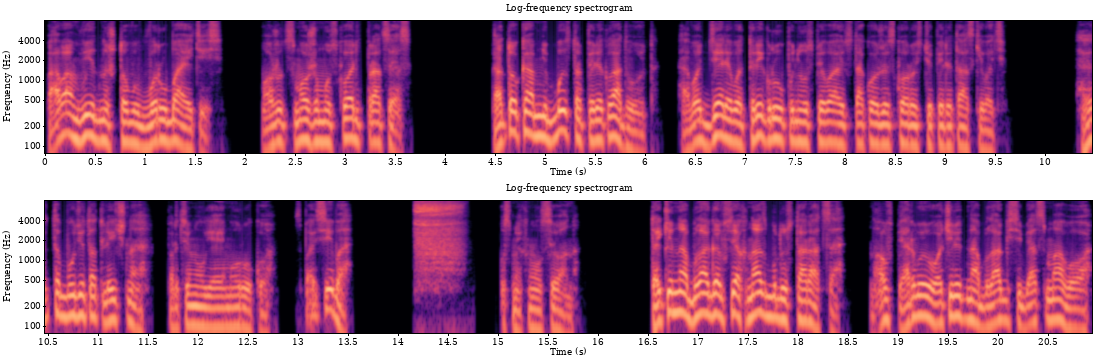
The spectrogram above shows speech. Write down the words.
По вам видно, что вы вырубаетесь. Может, сможем ускорить процесс. А то камни быстро перекладывают, а вот дерево три группы не успевают с такой же скоростью перетаскивать». «Это будет отлично», — протянул я ему руку. «Спасибо». «Пф», — усмехнулся он. «Таки на благо всех нас буду стараться, но в первую очередь на благо себя самого».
